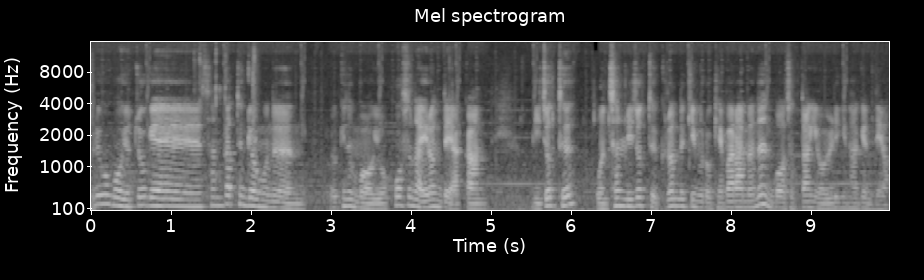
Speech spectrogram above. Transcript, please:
그리고 뭐 이쪽에 산 같은 경우는 여기는 뭐 요 호수나 이런데 약간 리조트? 원천 리조트 그런 느낌으로 개발하면은 뭐 적당히 어울리긴 하겠네요.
